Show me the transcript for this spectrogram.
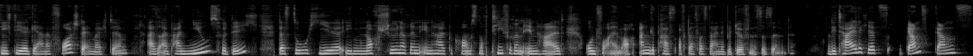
die ich dir gerne vorstellen möchte. Also ein paar News für dich, dass du hier eben noch schöneren Inhalt bekommst, noch tieferen Inhalt und vor allem auch angepasst auf das, was deine Bedürfnisse sind. Und die teile ich jetzt ganz, ganz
